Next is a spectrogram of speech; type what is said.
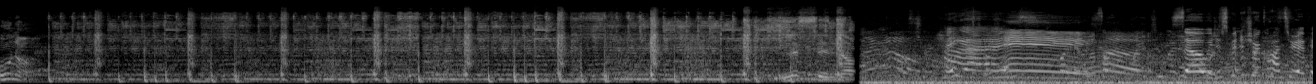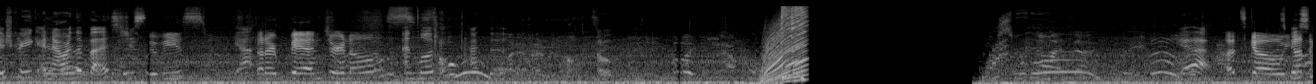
Uno. Listen up. Hey guys! Hey, what's up? So we just finished our concert at Fish Creek and now we're on the bus. Just Movies. yeah. Got our band journals. And look at the oh. Yeah. Let's go. We got the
